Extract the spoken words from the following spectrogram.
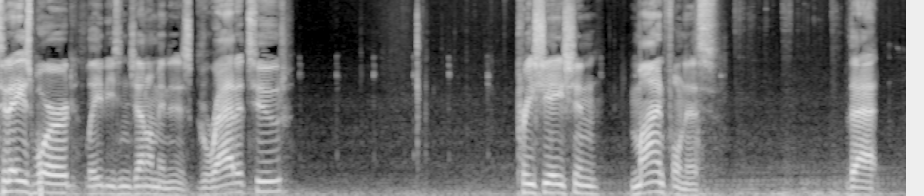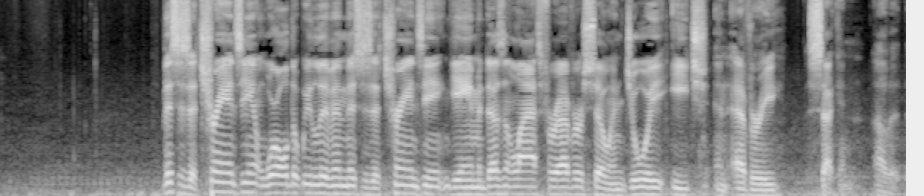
today's word, ladies and gentlemen, is gratitude, appreciation, mindfulness that this is a transient world that we live in. This is a transient game. It doesn't last forever. So enjoy each and every second of it.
